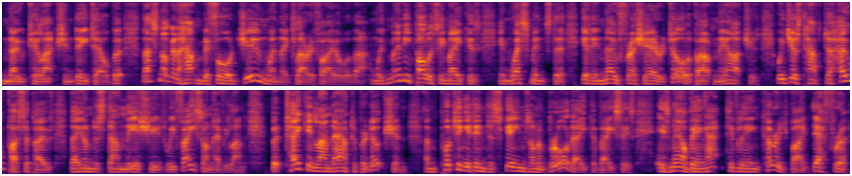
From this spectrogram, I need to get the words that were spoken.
no-till action detail, but that's not going to happen before June when they clarify all of that. And with many policymakers in Westminster getting no fresh air at all apart from the archers, we just have to hope, I suppose, they understand the issues we face on heavy land. But taking land out of production and putting it into schemes on a broad acre basis is now being actively encouraged by DEFRA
